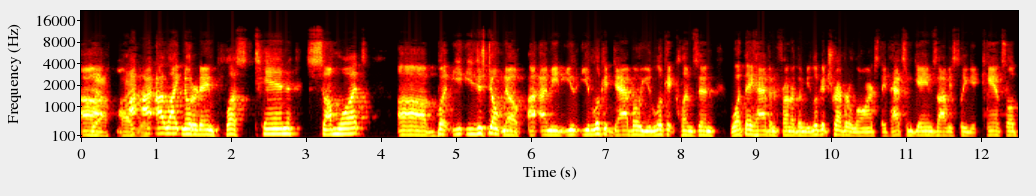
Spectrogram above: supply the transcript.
Uh, yeah, I, I, I, like Notre Dame plus 10 somewhat. Uh, but you, you, just don't know. I, I, mean, you, you look at Dabo, you look at Clemson, what they have in front of them. You look at Trevor Lawrence. They've had some games obviously get canceled.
